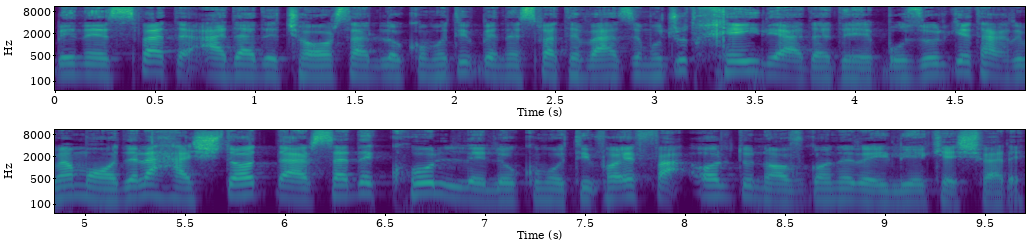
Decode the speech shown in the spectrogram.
به نسبت عدد 400 لوکوموتیو به نسبت وضع موجود خیلی عدد بزرگه تقریبا معادل 80 درصد کل لوکوموتیو های فعال تو ناوگان ریلی کشوره.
